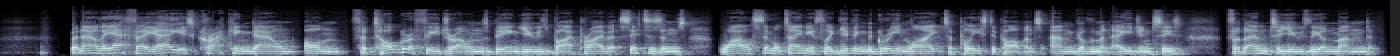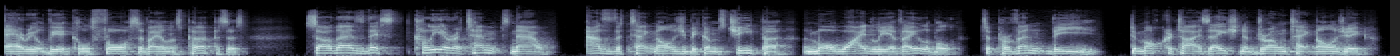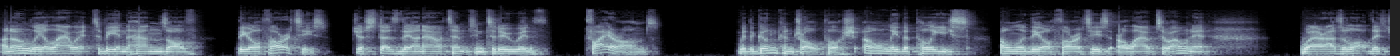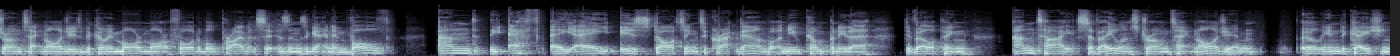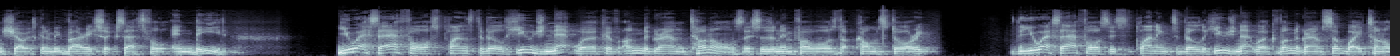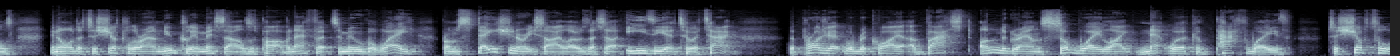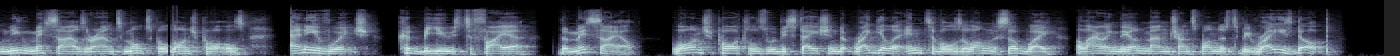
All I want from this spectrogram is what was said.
But now the FAA is cracking down on photography drones being used by private citizens while simultaneously giving the green light to police departments and government agencies for them to use the unmanned aerial vehicles for surveillance purposes. So there's this clear attempt now, as the technology becomes cheaper and more widely available, to prevent the democratization of drone technology and only allow it to be in the hands of the authorities, just as they are now attempting to do with firearms, with the gun control push. Only the police, only the authorities are allowed to own it. Whereas a lot of this drone technology is becoming more and more affordable, private citizens are getting involved, and the FAA is starting to crack down. But a new company there developing anti surveillance drone technology, and early indications show it's going to be very successful indeed. US Air Force plans to build huge network of underground tunnels. This is an Infowars.com story. The US Air Force is planning to build a huge network of underground subway tunnels in order to shuttle around nuclear missiles as part of an effort to move away from stationary silos that are easier to attack. The project would require a vast underground subway like network of pathways to shuttle new missiles around to multiple launch portals, any of which could be used to fire the missile. Launch portals would be stationed at regular intervals along the subway, allowing the unmanned transponders to be raised up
